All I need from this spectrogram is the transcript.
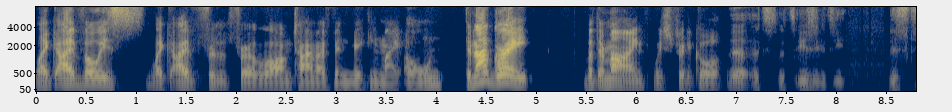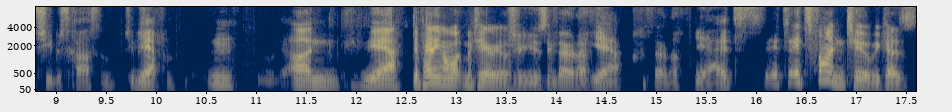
Like I've always like I've for for a long time I've been making my own. They're not great, but they're mine, which is pretty cool. Yeah, it's it's easy. It's, it's the cheapest costume. Cheapest Yeah. option. Mm. Um, yeah, depending on what materials you're using. Fair enough. Yeah. Fair enough. yeah it's it's it's fun too because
